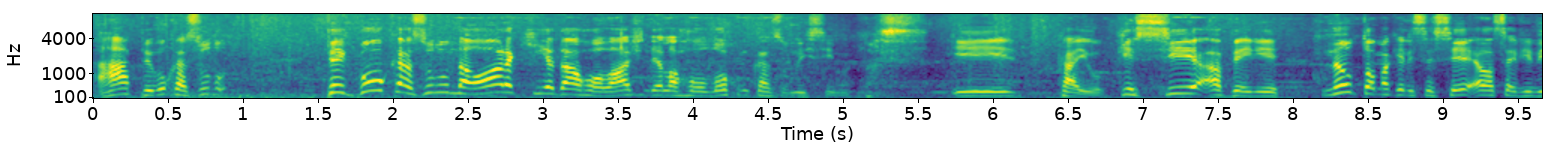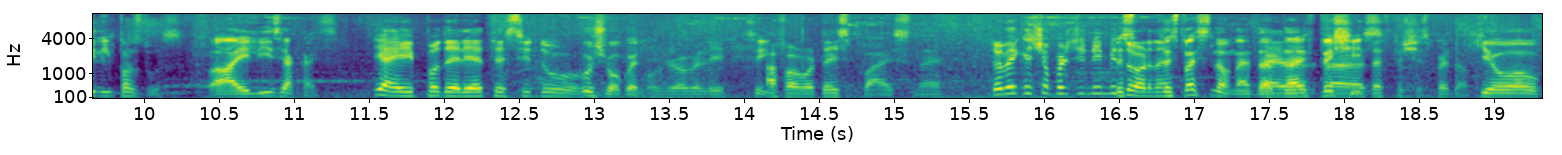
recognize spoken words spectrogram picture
Ah, pegou o Casulo. Pegou o Casulo na hora que ia dar a rolagem, ela rolou com o Casulo em cima. Nossa. E caiu. Porque se a Vayne não toma aquele CC, ela sai viva e limpa as duas. A Elise e a Kais. E aí poderia ter sido o jogo ali, o jogo ali Sim. a favor da Spice, né? Também que eles tinham perdido o inibidor, da, né? Da Spice não, né? Da, é, da FPX. Da, da, FPX, perdão. Que eu,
